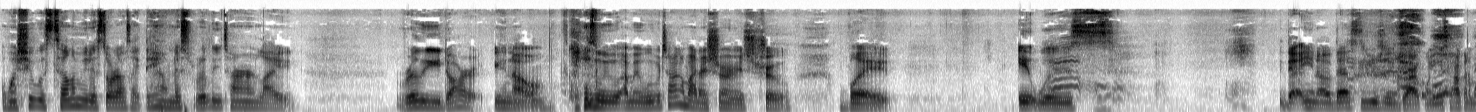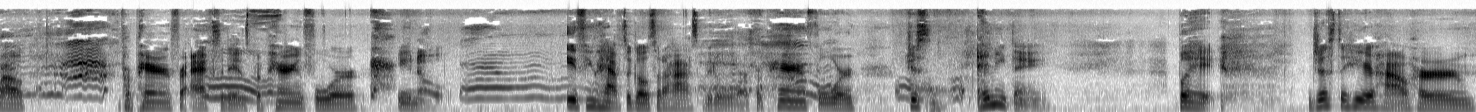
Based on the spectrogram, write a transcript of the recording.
when she was telling me the story, I was like, damn, this really turned like really dark, you know, because we, I mean, we were talking about insurance, true, but it was that you know that's usually dark when you're talking about preparing for accidents, preparing for, you know, if you have to go to the hospital or preparing for just anything. But just to hear how her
